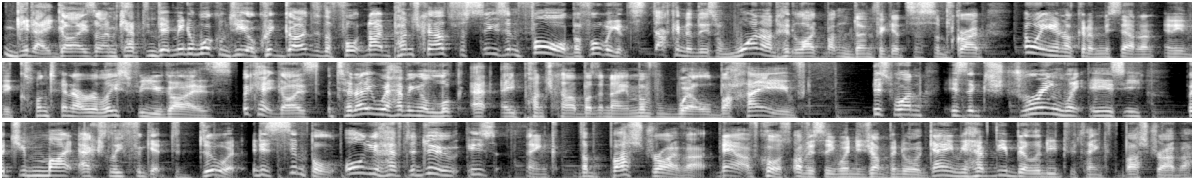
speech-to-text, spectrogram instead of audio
G'day guys, I'm Captain Deadmeat welcome to your quick guide to the Fortnite punch cards for Season 4. Before we get stuck into this, why not hit the like button, don't forget to subscribe, that way you're not going to miss out on any of the content I release for you guys. Okay guys, today we're having a look at a punch card by the name of Well Behaved. This one is extremely easy, but you might actually forget to do it. It is simple, all you have to do is thank the bus driver. Now, of course, obviously when you jump into a game, you have the ability to thank the bus driver.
